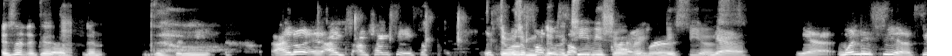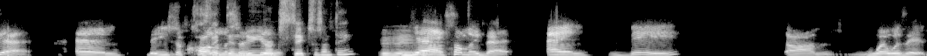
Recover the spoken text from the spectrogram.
isn't it the The- the, the, the new I know I I'm trying to say it's a it's There was a- there was a TV show, right? When They. See Us. Yeah. Yeah. When they see us, yeah. And they used to it's call them like a the New York thing. Six or something. Mhm. Yeah, something like that. And they um what was it?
